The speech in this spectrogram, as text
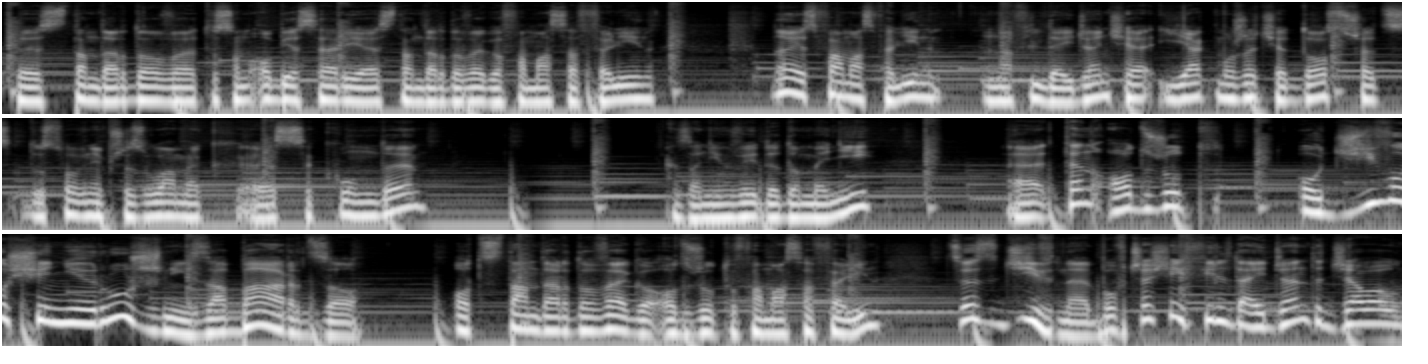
to jest standardowe, to są obie serie standardowego Famasa Felin. No jest Famas Felin na Field Agencie jak możecie dostrzec dosłownie przez ułamek e, sekundy, zanim wyjdę do menu, e, ten odrzut o dziwo się nie różni za bardzo od standardowego odrzutu Famasa Felin, co jest dziwne, bo wcześniej Field Agent działał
